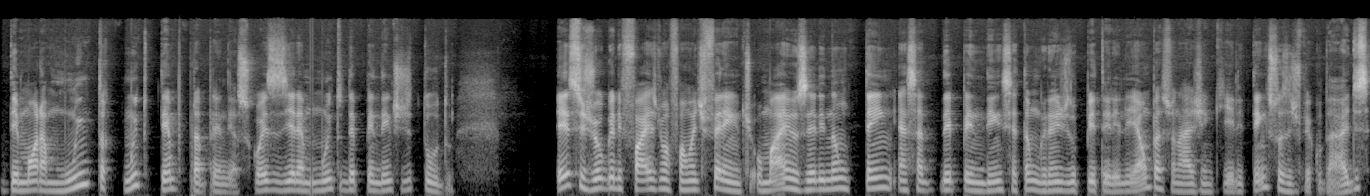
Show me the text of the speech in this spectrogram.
demora muito, muito tempo para aprender as coisas e ele é muito dependente de tudo. Esse jogo ele faz de uma forma diferente. O Miles ele não tem essa dependência tão grande do Peter. Ele é um personagem que ele tem suas dificuldades,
